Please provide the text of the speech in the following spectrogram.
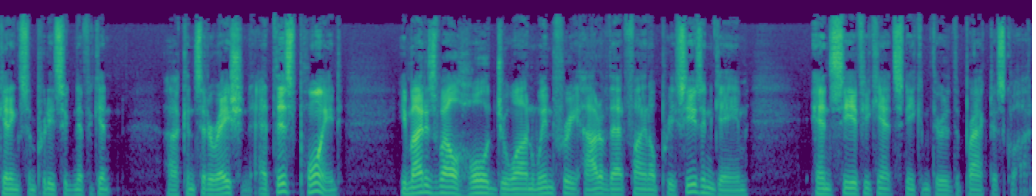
getting some pretty significant uh, consideration. At this point, you might as well hold Juwann Winfree out of that final preseason game and see if you can't sneak him through the practice squad.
